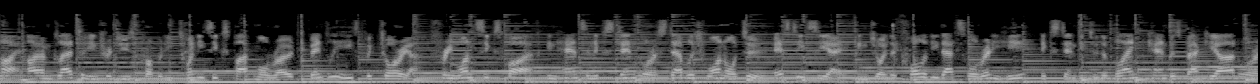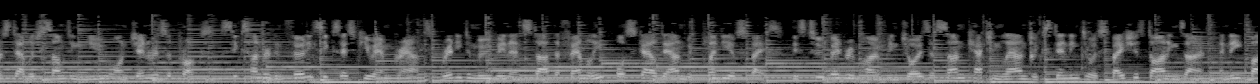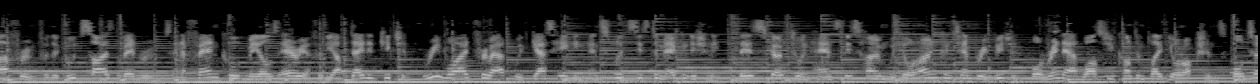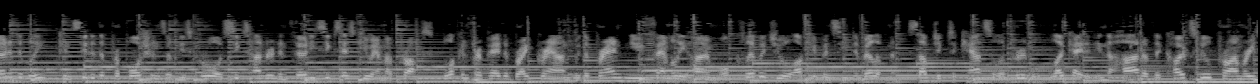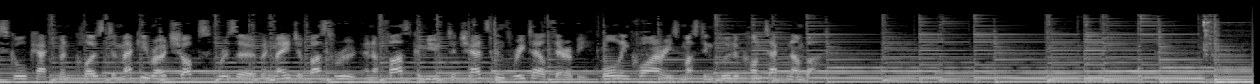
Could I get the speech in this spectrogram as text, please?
Hi, I am glad to introduce property 26 Parkmore Road, Bentleigh East Victoria, 3165. Enhance and extend or establish one or two. STCA. Enjoy the quality that's already here, extend into the blank canvas backyard or establish something new on generous approx. 636 SQM grounds, ready to move in and start the family, or scale down with plenty of space. This two-bedroom home enjoys a sun-catching lounge extending to a spacious dining zone, a neat bathroom for the good-sized bedrooms and a fan-cooled meals area for the updated kitchen. Rewired throughout with gas heating and split system air conditioning. There's scope to enhance this home with your own contemporary vision, or rent out whilst you contemplate your options. Alternatively, consider the proportions of this broad 636 SQM approx. Block and prepare to break ground with a brand new family home or clever dual occupancy development, subject to council approval, located in the heart of the Coatesville Primary School catchment close to Mackie Road shops, reserve and major bus route and a fast commute to Chadstone's retail therapy. All inquiries must include a contact number.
